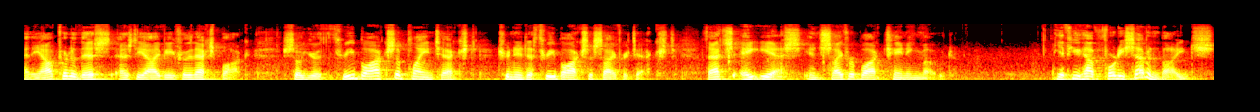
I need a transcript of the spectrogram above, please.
and the output of this as the IV for the next block. So your three blocks of plain text turn into three blocks of ciphertext. That's AES in cipher block chaining mode. If you have 47 bytes,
